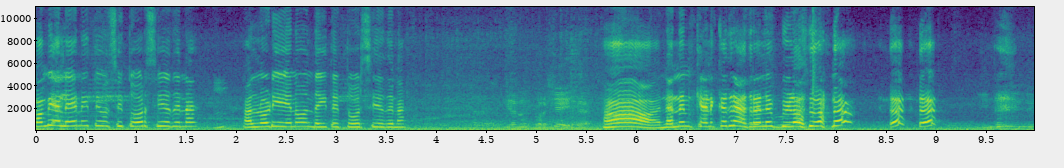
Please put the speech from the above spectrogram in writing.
ಮಮ್ಮಿ ಅಲ್ಲಿ ಏನೈತೆ ಹೊಸಿ ತೋರಿಸಿ ಅದನ್ನ. ಅಲ್ಲಿ ನೋಡಿ ಏನೋ ಒಂದು ಐತೆ ತೋರಿಸಿ ಅದನ್ನ. ಹಾ ಪರಿಚಯ ಐತೆ. ಹಾಂ ನನ್ನನ್ನು ಕೆಣಕಿದ್ರೆ ಅದರಲ್ಲೇ ಬೀಳೋದು ಅಣ್ಣ ಹಿಂದೆ ಇಲ್ಲಿ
